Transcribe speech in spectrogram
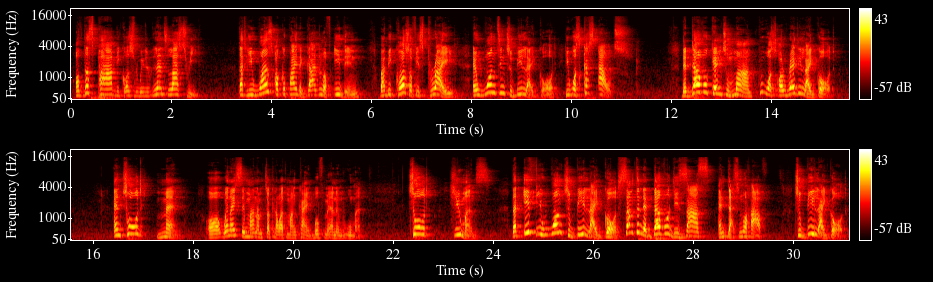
of this power because we learned last week that he once occupied the Garden of Eden, but because of his pride and wanting to be like God, he was cast out. The devil came to man who was already like God and told men, or when I say man, I'm talking about mankind, both man and woman, told humans that if you want to be like God, something the devil desires and does not have, to be like God,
